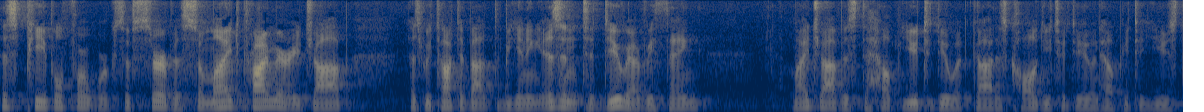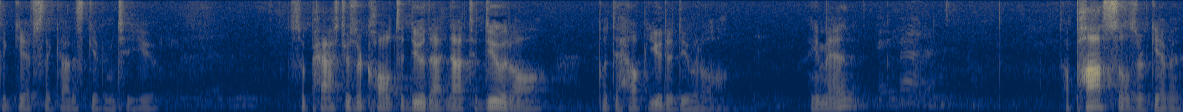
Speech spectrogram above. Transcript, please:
his people for works of service. So my primary job as we talked about at the beginning isn't to do everything. My job is to help you to do what God has called you to do and help you to use the gifts that God has given to you. So pastors are called to do that, not to do it all, but to help you to do it all. Amen? Amen. Apostles are given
